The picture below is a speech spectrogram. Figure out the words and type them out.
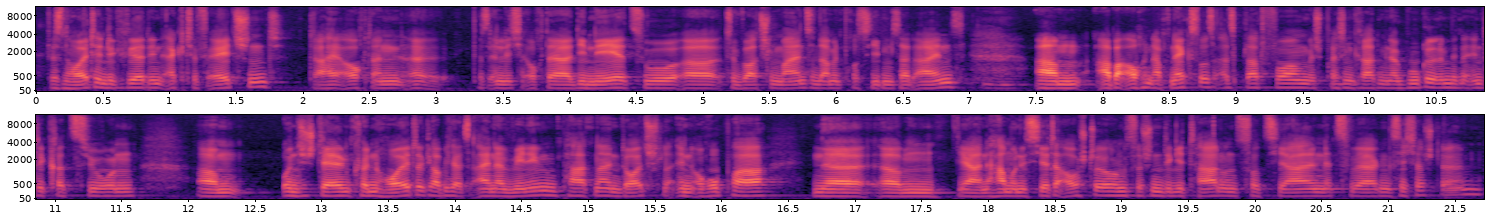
Wir sind heute integriert in Active Agent, daher auch dann äh, letztendlich auch der, die Nähe zu, äh, zu Virtual Minds und damit Pro7 Sat 1. Mhm. Ähm, aber auch in AppNexus als Plattform. Wir sprechen gerade mit der Google mit einer Integration. Ähm, und die Stellen können heute, glaube ich, als einer wenigen Partner in Deutschland, in Europa eine, ähm, ja, eine harmonisierte Aussteuerung zwischen digitalen und sozialen Netzwerken sicherstellen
